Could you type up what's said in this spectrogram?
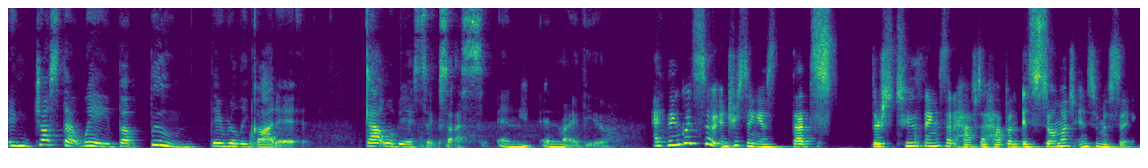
in just that way, but boom, they really got it. That will be a success in in my view. I think what's so interesting is that's there's two things that have to happen. It's so much intimacy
